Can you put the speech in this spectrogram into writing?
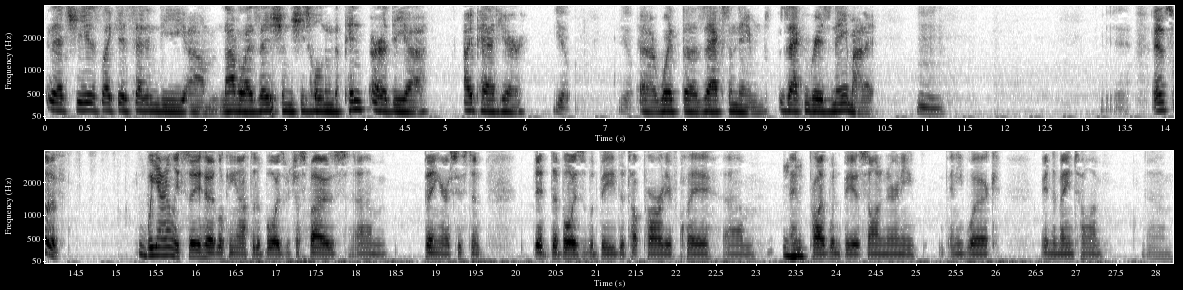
that she is like it said in the um, novelization. She's holding the pin or the uh, iPad here. Yep. Uh, with the Zach and name, Zach and Gray's name on it. Hmm. Yeah, and it's sort of we only see her looking after the boys, which I suppose, um, being her assistant, it, the boys would be the top priority of Claire, um, and probably wouldn't be assigning her any any work in the meantime. Um,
